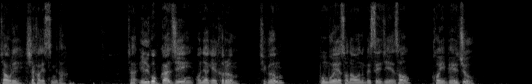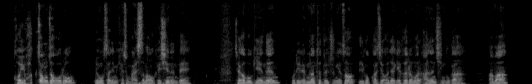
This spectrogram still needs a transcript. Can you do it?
자, 우리 시작하겠습니다. 자, 일곱 가지 언약의 흐름. 지금 본부에서 나오는 메시지에서 거의 매주, 거의 확정적으로 유 목사님이 계속 말씀하고 계시는데, 제가 보기에는 우리 랩런트들 중에서 일곱 가지 언약의 흐름을 아는 친구가 아마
